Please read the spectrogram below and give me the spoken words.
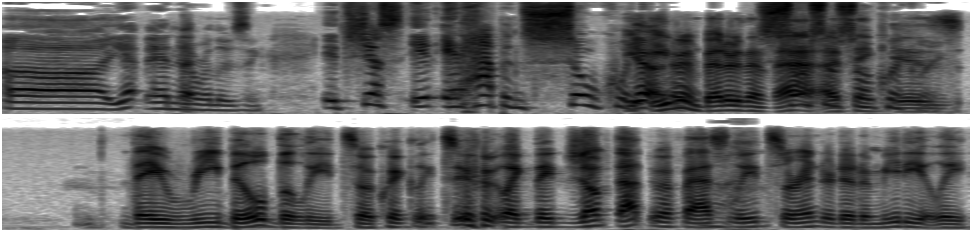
Yep. Uh, yep, and now we're losing. It's just it, it happens so quickly. Yeah, Even better than So, that, so, I so think, quickly. is they rebuild the lead so quickly too. like they jumped out to a fast lead, surrendered it immediately,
